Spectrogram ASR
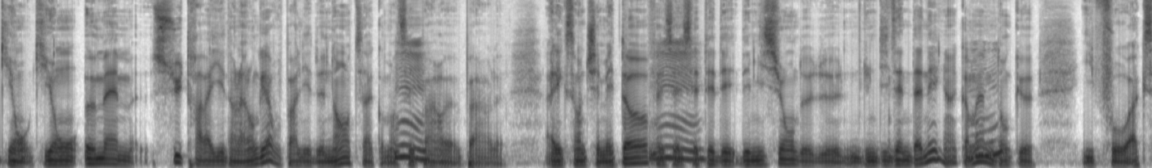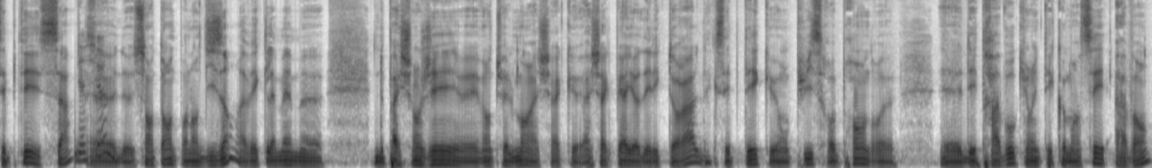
qui ont qui ont eux-mêmes su travailler dans la longueur. Vous parliez de Nantes, ça a commencé Mmh. par euh, par le- Alexandre Chemetov. Mmh. C'était des, des missions de- de- d'une dizaine d'années, hein, quand même. Mmh. Donc euh, il faut accepter ça, euh, de s'entendre pendant dix ans avec la même, euh, ne pas changer éventuellement à chaque à chaque période électorale, d'accepter qu'on puisse reprendre des travaux qui ont été commencés avant.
